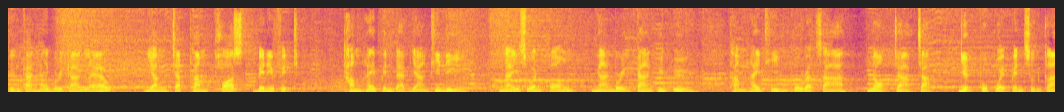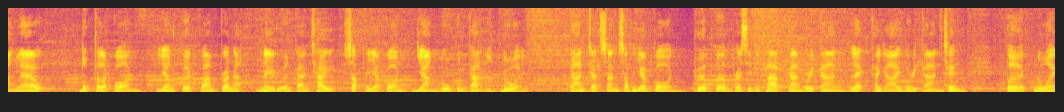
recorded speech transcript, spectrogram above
ถึงการให้บริการแล้ว ยังจัดทำ cost benefit ทำให้เป็นแบบอย่างที่ดี ในส่วนของงานบริการอื่นๆทำให้ทีมผู้รักษานอกจากจะยึดผู้ป่วยเป็นศูนย์กลางแล้ว บุคลากรยังเกิดความตระหนักในเรื่องการใช้ทรัพยากรอย่างรู้คุณค่าอีกด้วย การจัดสรรทรัพยากรเพื่อเพิ่มประสิทธิภาพการบริการและขยายบริการ เช่น เปิดหน่วย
